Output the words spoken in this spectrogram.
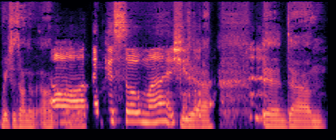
Rachel's on the. On, oh, on the, thank you so much. yeah, and um,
